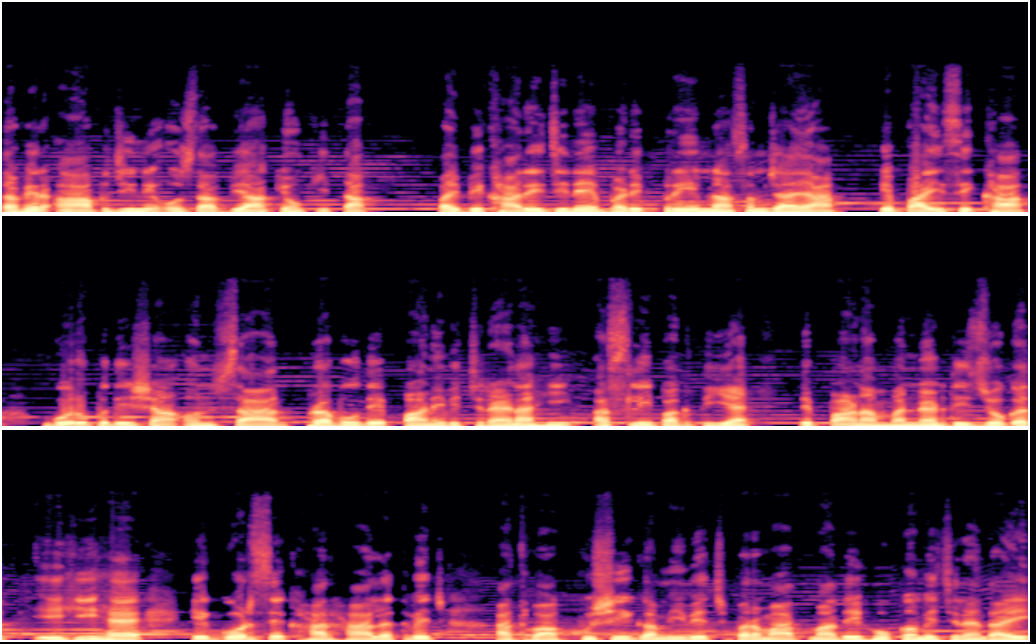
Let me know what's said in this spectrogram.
ਤਾਂ ਫਿਰ ਆਪ ਜੀ ਨੇ ਉਸ ਦਾ ਵਿਆਹ ਕਿਉਂ ਕੀਤਾ? ਭਾਈ ਭਿਖਾਰੀ ਜੀ ਨੇ ਬੜੇ ਪ੍ਰੇਮ ਨਾਲ ਸਮਝਾਇਆ ਕਿ ਭਾਈ ਸਿੱਖਾ ਗੁਰੂ ਉਪਦੇਸ਼ਾਂ ਅਨੁਸਾਰ ਪ੍ਰਭੂ ਦੇ ਭਾਣੇ ਵਿੱਚ ਰਹਿਣਾ ਹੀ ਅਸਲੀ ਭਗਤੀ ਹੈ ਤੇ ਭਾਣਾ ਮੰਨਣ ਦੀ ਯੋਗਤ ਇਹੀ ਹੈ ਕਿ ਗੁਰਸਿੱਖ ਹਰ ਹਾਲਤ ਵਿੱਚ ਅਥਵਾ ਖੁਸ਼ੀ ਗਮੀ ਵਿੱਚ ਪਰਮਾਤਮਾ ਦੇ ਹੁਕਮ ਵਿੱਚ ਰਹਿੰਦਾ ਏ।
